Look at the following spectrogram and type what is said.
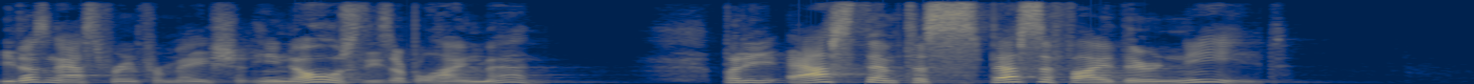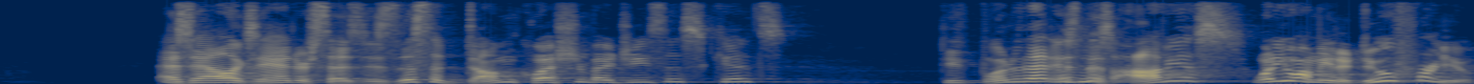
He doesn't ask for information. He knows these are blind men. But he asks them to specify their need. As Alexander says, is this a dumb question by Jesus, kids? Do you wonder that? Isn't this obvious? What do you want me to do for you?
